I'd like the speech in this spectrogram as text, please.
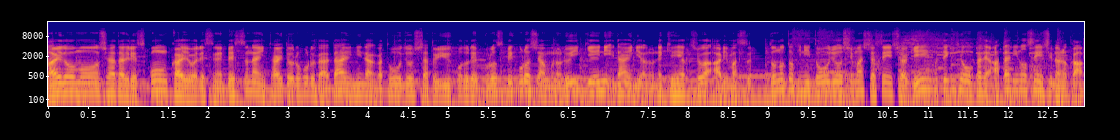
はいどうも、シャタギです。今回はですね、ベストナインタイトルホルダー第2弾が登場したということで、プロスペコロシアムの累計に第2弾のね、契約書があります。その時に登場しました選手はゲーム的評価で当たりの選手なのか、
